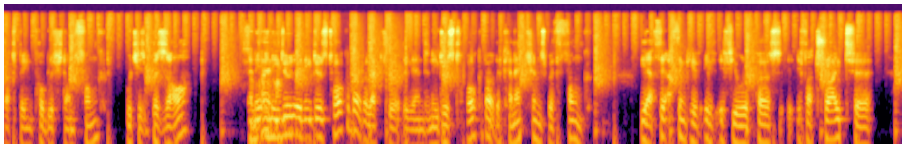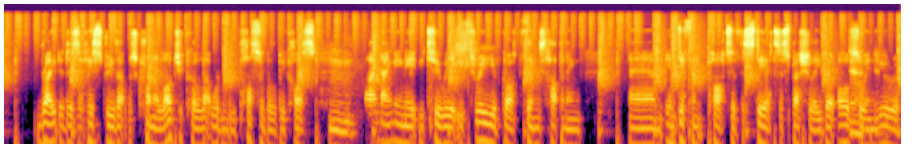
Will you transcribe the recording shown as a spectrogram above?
that's been published on funk, which is bizarre. And, he, and he do, and he does talk about electro at the end, and he does talk about the connections with funk. Yeah, I, th- I think if, if, if you were a person, if I tried to write it as a history that was chronological, that wouldn't be possible because by 1982, 83, you've got things happening um, in different parts of the states, especially, but also Yeah. in Europe.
